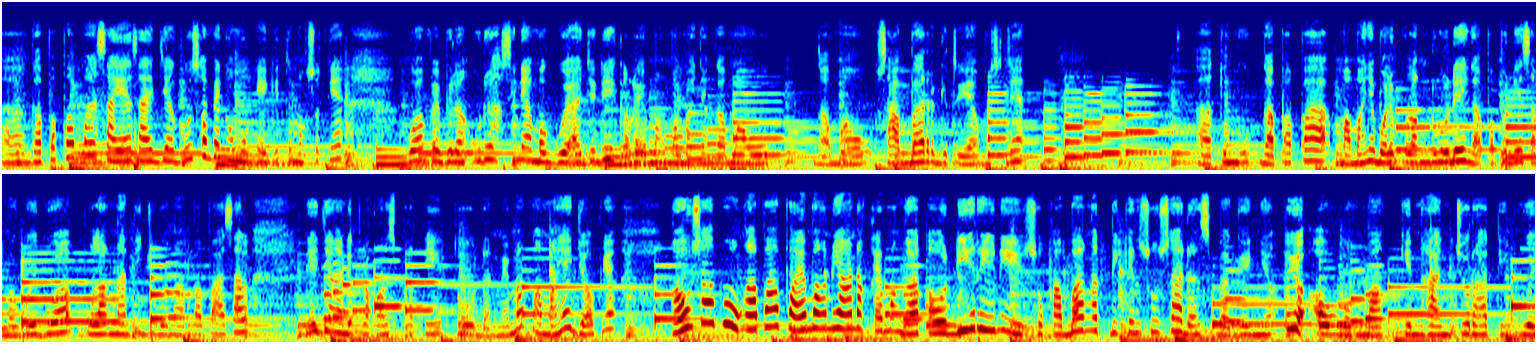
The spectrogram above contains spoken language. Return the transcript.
eh, nggak uh, apa-apa mas saya saja. Gue sampai ngomong kayak gitu maksudnya gue sampai bilang udah sini sama gue aja deh kalau emang mamanya nggak mau nggak mau sabar gitu ya. Maksudnya uh, tunggu nggak apa-apa mamanya boleh pulang dulu deh nggak apa-apa dia sama gue gue pulang nanti juga nggak apa-apa. Asal dia jangan diperlakukan seperti itu. Dan memang mamanya jawabnya nggak usah bu nggak apa-apa. Emang dia anak emang nggak tahu diri nih. Suka banget bikin susah dan sebagainya. Oh ya allah makin hancur hati gue.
